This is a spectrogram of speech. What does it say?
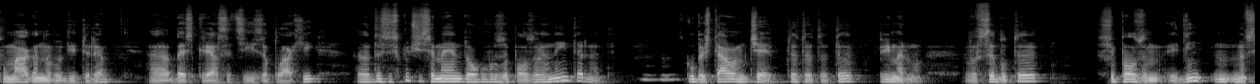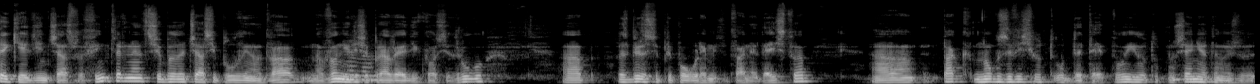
помага на родителя, без крясъци и заплахи, да се сключи семейен договор за ползване на интернет. Mm-hmm. Обещавам, че та-та-та-та, примерно, в събота ще ползвам един, на всеки един час в интернет, ще бъде час и половина-два навън или mm-hmm. ще правя еди какво си друго. А, разбира се, при по-големите това не действа. А, пак много зависи от, от детето и от отношенията между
